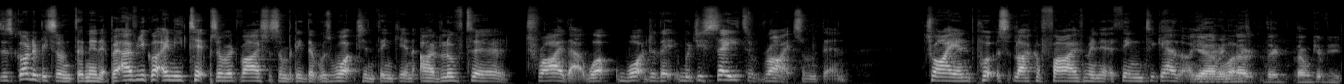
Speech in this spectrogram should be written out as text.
There's got to be something in it. But have you got any tips or advice for somebody that was watching, thinking, "I'd love to try that"? What What do they? Would you say to write something? Try and put like a five minute thing together. you Yeah, I mean, what- they, they'll give you,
